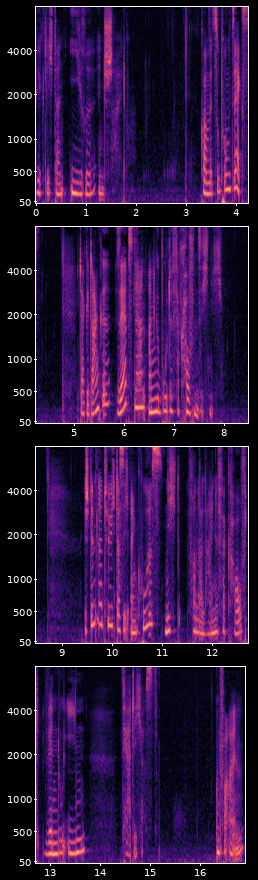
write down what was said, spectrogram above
wirklich dann ihre Entscheidung. Kommen wir zu Punkt 6. Der Gedanke, Selbstlernangebote verkaufen sich nicht. Es stimmt natürlich, dass sich ein Kurs nicht von alleine verkauft, wenn du ihn fertig hast. Und vor allem,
